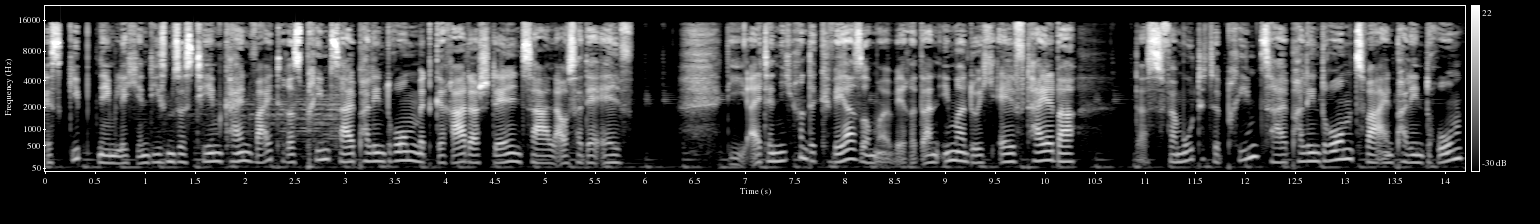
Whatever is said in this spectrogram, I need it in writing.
Es gibt nämlich in diesem System kein weiteres Primzahlpalindrom mit gerader Stellenzahl außer der 11. Die alternierende Quersumme wäre dann immer durch 11 teilbar, das vermutete Primzahlpalindrom zwar ein Palindrom,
